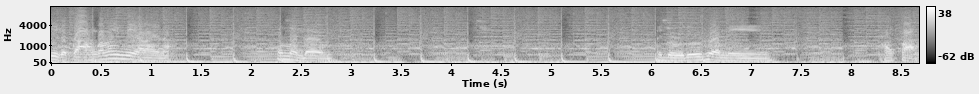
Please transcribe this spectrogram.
กิจกรรมก็ไม่มีอะไรนะก็เหมือนเดิมไปดูดิเพื่อมีของฝัน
